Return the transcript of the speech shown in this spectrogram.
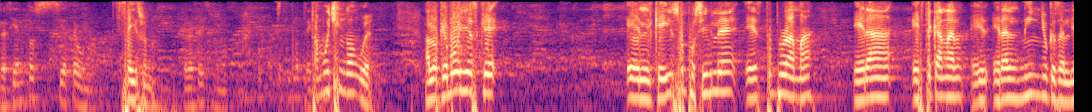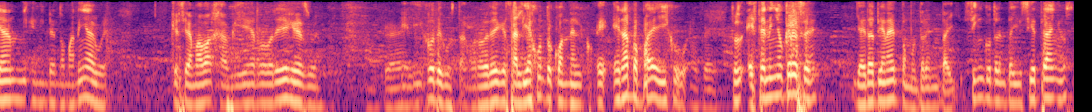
307.1. 6-1. 361. Está muy chingón, güey. A lo que voy es que el que hizo posible este programa era este canal, e- era el niño que salía en, en Nintendo Manía, güey. Que se llamaba Javier Rodríguez, güey. El hijo de Gustavo Rodríguez. Salía junto con él. eh, Era papá e hijo, güey. Entonces, este niño crece, ya ahorita tiene como 35, 37 años,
